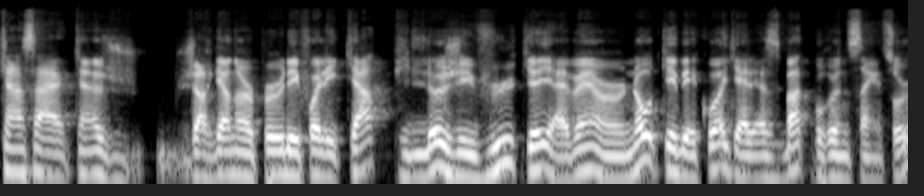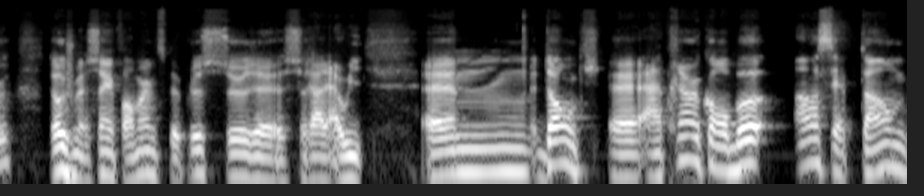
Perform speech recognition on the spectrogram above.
quand ça quand je, regarde un peu des fois les cartes, puis là, j'ai vu qu'il y avait un autre Québécois qui allait se battre pour une ceinture. Donc, je me suis informé un petit peu plus sur, euh, sur Alaoui. Euh, donc, euh, après un combat en septembre,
